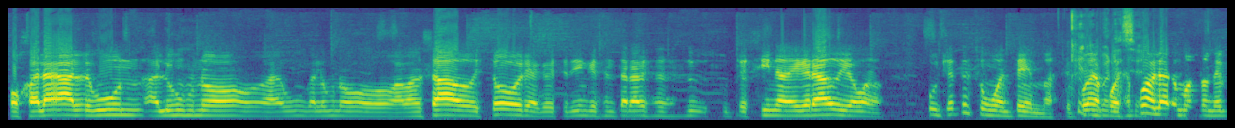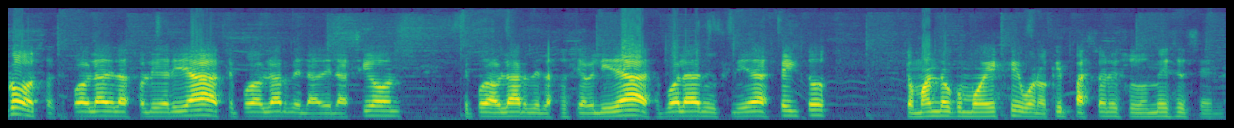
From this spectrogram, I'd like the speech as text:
ojalá algún alumno, algún alumno avanzado de historia que se tiene que sentar a veces a su, su tesina de grado y diga, bueno, escucha, este es un buen tema. Se puede, se puede hablar de un montón de cosas. Se puede hablar de la solidaridad, se puede hablar de la delación, se puede hablar de la sociabilidad, se puede hablar de infinidad de aspectos, tomando como eje, bueno, qué pasó en esos dos meses en,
